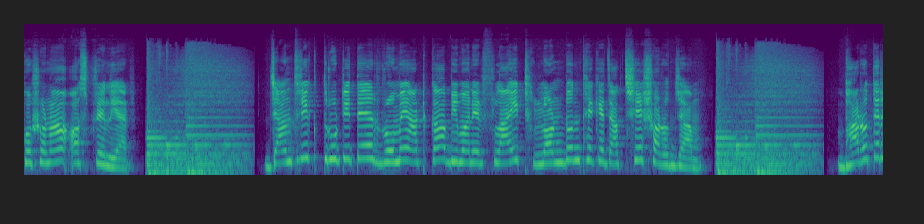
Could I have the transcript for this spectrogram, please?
ঘোষণা অস্ট্রেলিয়ার। যান্ত্রিক ত্রুটিতে রোমে আটকা বিমানের ফ্লাইট লন্ডন থেকে যাচ্ছে সরঞ্জাম। ভারতের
